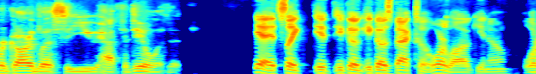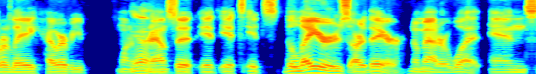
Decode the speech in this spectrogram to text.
regardless you have to deal with it. Yeah it's like it it, go, it goes back to orlog you know orlay however you want to yeah. pronounce it. It it's it's the layers are there no matter what. And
